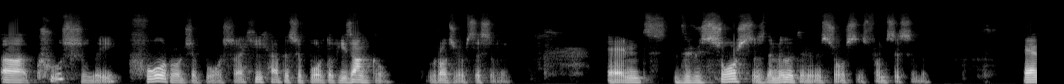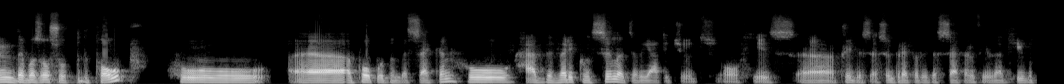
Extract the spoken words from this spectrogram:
uh, crucially, for Roger Borsa, he had the support of his uncle, Roger of Sicily, and the resources, the military resources from Sicily. And there was also the Pope, who uh, Pope Urban II, who had the very conciliatory attitude of his uh, predecessor, Gregory VII, that he was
